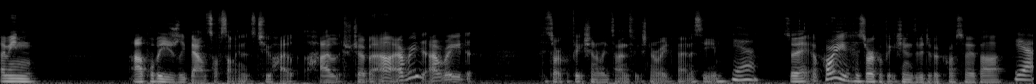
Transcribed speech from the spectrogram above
I mean, I'll probably usually bounce off something that's too high high literature. But I, I read I read historical fiction, I read science fiction, I read fantasy. Yeah. So uh, probably historical fiction is a bit of a crossover Yeah.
